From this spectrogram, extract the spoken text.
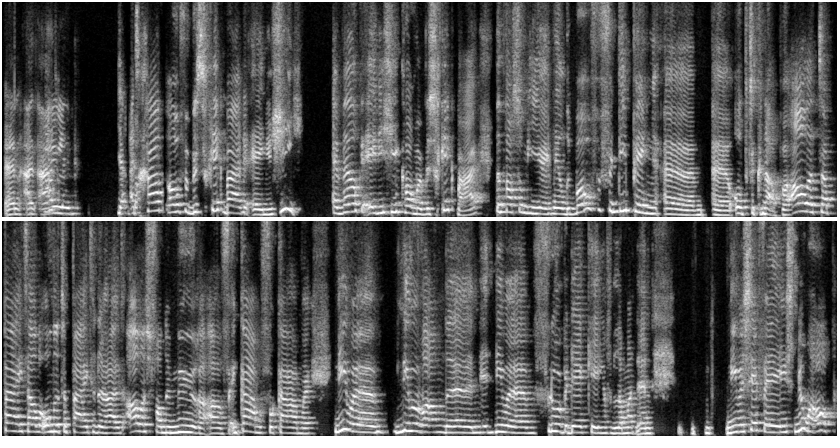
En uiteindelijk. Ja, het gaat over beschikbare energie. En welke energie kwam er beschikbaar? Dat was om hier heel de bovenverdieping uh, uh, op te knappen. Alle tapijten, alle ondertapijten eruit, alles van de muren af en kamer voor kamer. Nieuwe, nieuwe wanden, nieuwe vloerbedekking en nieuwe cv's, noem maar op.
